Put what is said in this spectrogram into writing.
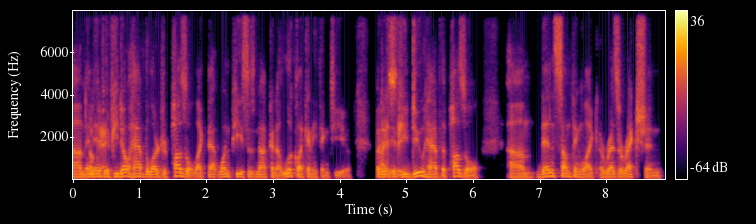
Um, and okay. if, if you don't have the larger puzzle, like that one piece is not going to look like anything to you. But if, if, you do have the puzzle, um, then something like a resurrection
